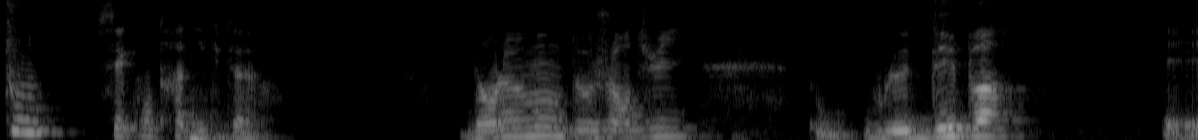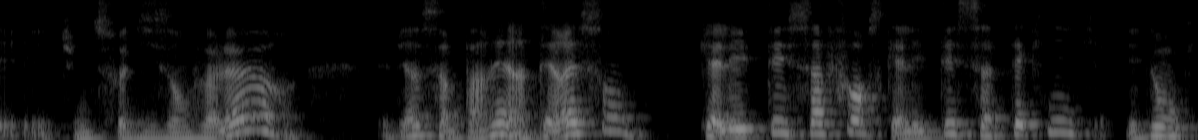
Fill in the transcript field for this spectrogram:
tous ses contradicteurs. Dans le monde d'aujourd'hui, où le débat est une soi-disant valeur, eh bien, ça me paraît intéressant quelle était sa force, quelle était sa technique. Et donc,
